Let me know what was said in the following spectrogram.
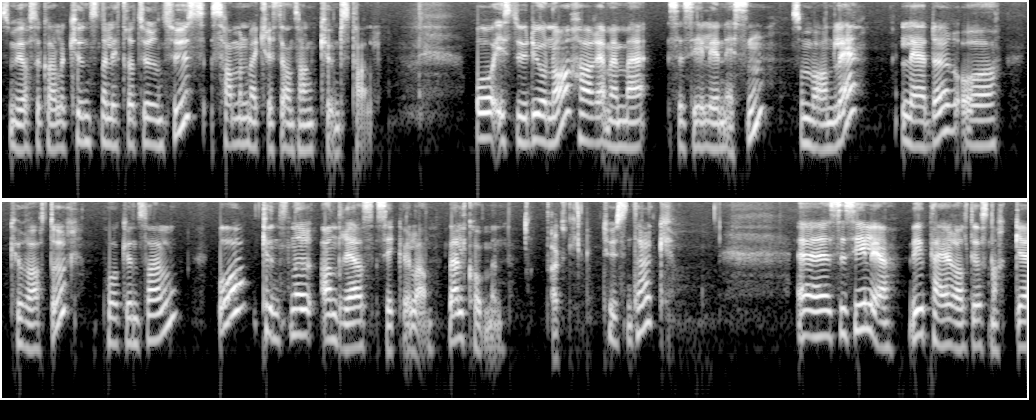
som vi også kaller Kunsten og litteraturens hus, sammen med Kristiansand kunsthall. Og i studio nå har jeg med meg Cecilie Nissen, som vanlig. Leder og kurator på Kunsthallen. Og kunstner Andreas Sikveland. Velkommen. Takk. Tusen takk. Eh, Cecilie, vi pleier alltid å snakke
